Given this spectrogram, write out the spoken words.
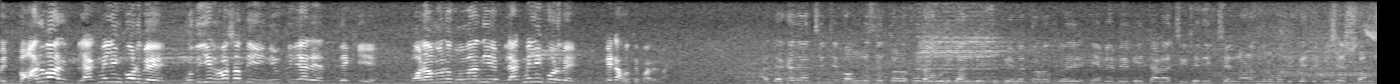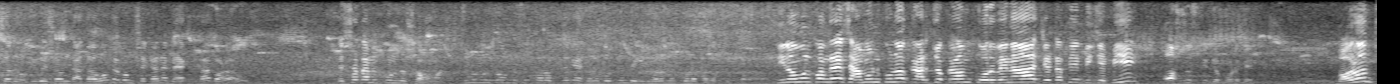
ওই বারবার ব্ল্যাকমেলিং করবে মোদিজির ভাষাতেই নিউক্লিয়ারের দেখিয়ে পরমাণু বোমা নিয়ে ব্ল্যাকমেলিং করবে, এটা হতে পারে না। দেখা যাচ্ছে যে কংগ্রেসের তরফে রাহুল গান্ধী সিপিএম এর তরফে এম এ বেবি তারা চিঠি দিচ্ছেন নরেন্দ্র মোদীকে যে বিশেষ সংসদ অধিবেশন ডাকা হোক এবং সেখানে ব্যাখ্যা করা হোক। এর সাথে আমি পূর্ণ সহমত। তৃণমূল কংগ্রেসের তরফ থেকে এখনও পর্যন্ত এই ধরনের কোনো পদক্ষেপ করা তৃণমূল কংগ্রেস এমন কোনো কার্যক্রম করবে না যেটাতে বিজেপি অস্বস্তিতে পড়বে। বরঞ্চ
